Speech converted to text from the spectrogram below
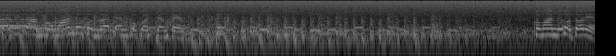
Капітан команди Кондратенко Костянтин. Команди готові?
